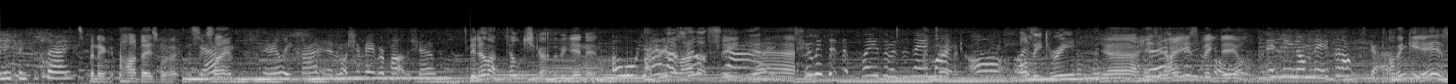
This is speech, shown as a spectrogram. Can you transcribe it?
Anything to say? It's been a hard day's work. It's yeah? exciting. Really excited. What's your favourite part of the show? You know that Filchka at the beginning? Oh, yeah, I really that like that scene. guy. Yeah. Who is it that plays him? Is his name like, oh, like Ollie Green. Yeah, he's, uh, he's a big deal. Isn't he nominated for an Oscar? I think he is.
